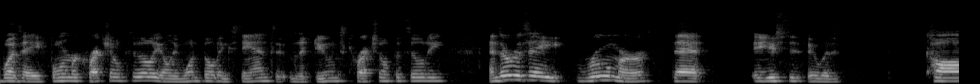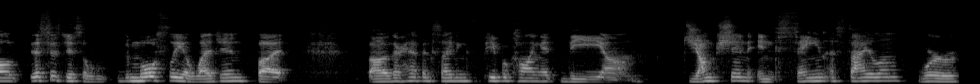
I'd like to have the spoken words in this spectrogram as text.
was a former correctional facility. Only one building stands, the Dunes Correctional Facility. And there was a rumor that it used to, it was called, this is just a, mostly a legend, but uh, there have been sightings, people calling it the um, Junction Insane Asylum, where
